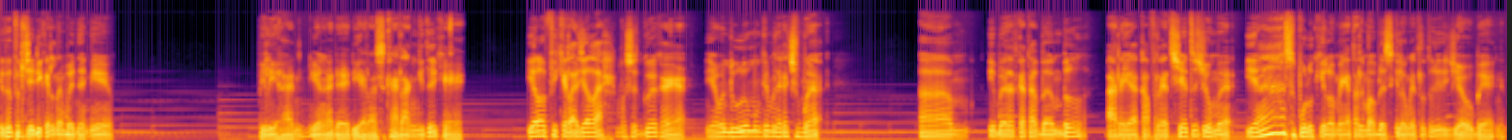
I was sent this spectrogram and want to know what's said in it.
Itu terjadi karena banyaknya pilihan yang ada di era sekarang gitu kayak ya lo pikir aja lah maksud gue kayak zaman dulu mungkin mereka cuma um, ibarat kata Bumble area coverage-nya itu cuma ya 10 km 15 km tuh udah jauh banget.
